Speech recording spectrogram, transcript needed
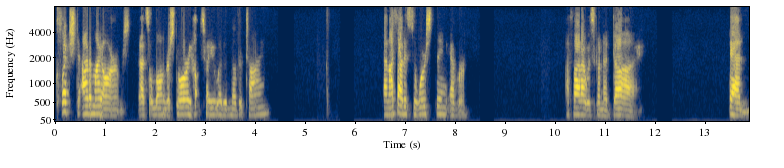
clutched out of my arms. That's a longer story. I'll tell you at another time. And I thought it's the worst thing ever. I thought I was going to die. And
